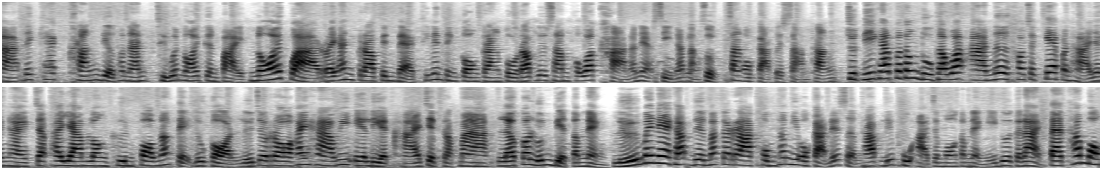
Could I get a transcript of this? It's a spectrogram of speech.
มาได้แค่ครั้งเดียวเท่านั้น ถือว่าน้อยเกินไป น้อยกว่าไรอันกราเฟนแบกที่เล่นเป็นกองกลางตัวรับด้วยซ้ำเพราะว่าขานั้นเนี่ยสนัดหลังสุดสร้างโอกาสไป 3 ครั้ง จุดนี้ครับก็ต้องดูครับว่าอาร์เนอร์เขาจะแก้ปัญหายังไง จะพยายามลองคืนฟอร์มนักเตะดูก่อน หรือจะรอให้ฮาวิเอเลียดหายเจ็บกลับมา แล้วก็ลุ้นเบียดตำแหน่ง หรือไม่แน่ครับเดือนมกราคมถ้ามีโอกาสได้เสริมทัพลิเวอร์พูลอาจจะมองตำแหน่งนี้ด้วยก็ได้ แต่ถ้ามอง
